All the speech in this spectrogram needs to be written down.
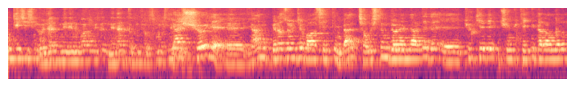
Bu geçişin özel bir nedeni var mıydı? Neden takım çalışmak Ya istediniz? şöyle, e, yani biraz önce bahsettim. Ben çalıştığım dönemlerde de e, Türkiye'de çünkü teknik adamların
